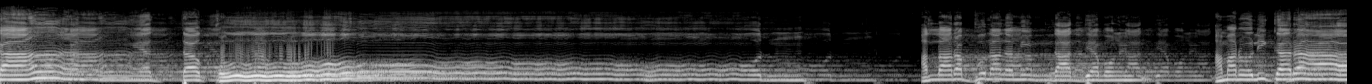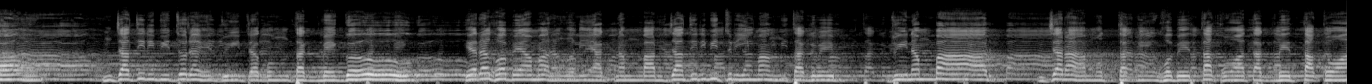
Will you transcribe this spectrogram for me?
কানু আল্লাহ রাব্বুল আলামিন ডাক দিয়া বলেন, আমার অলিকারা, জাতির ভিতরে দুইটা গুণ থাকবে গো। এরা হবে আমার অলি, এক নাম্বার জাতির ভিতরে ইমান থাকবে, দুই নাম্বার যারা মুত্তাকি হবে, তাকওয়া থাকবে তাকওয়া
